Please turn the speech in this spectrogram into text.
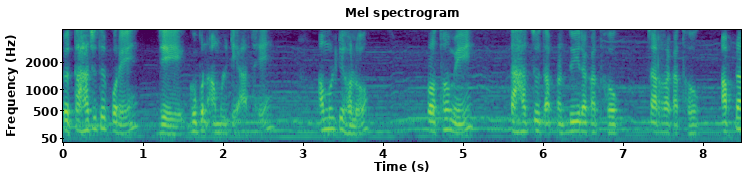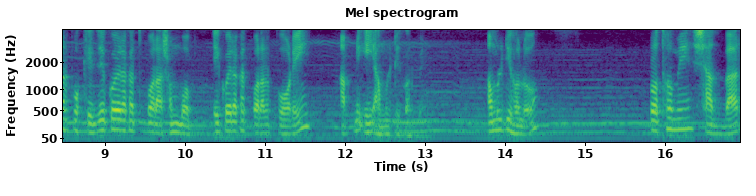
তো তাহাজুদের পরে যে গোপন আমলটি আছে, আমলটি হলো, প্রথমে তাহাজুদ আপনার দুই রাকাত হোক চার রাকাত হোক, আপনার পক্ষে যে কয় রাকাত পড়া সম্ভব, এই কয় রাকাত পড়ার পরে আপনি এই আমলটি করবেন। আমলটি হলো, প্রথমে সাতবার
